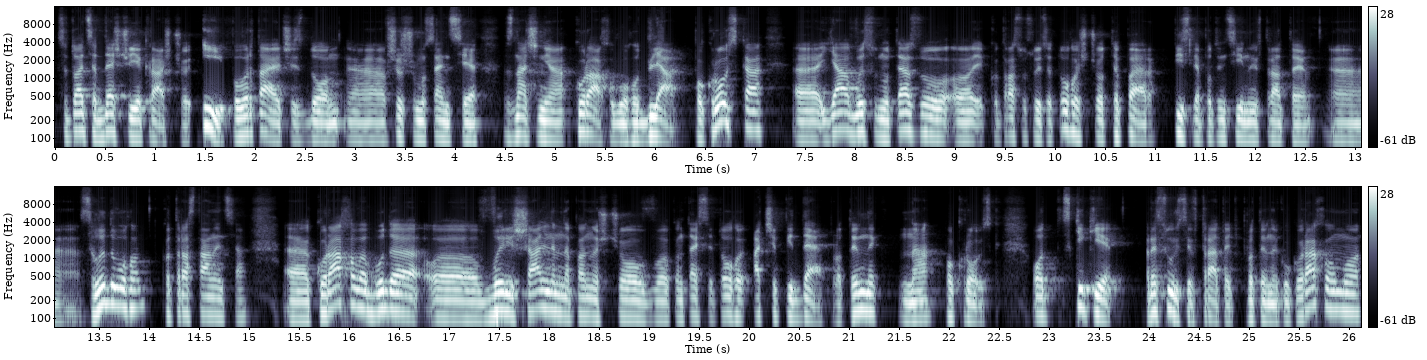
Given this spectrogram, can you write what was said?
ситуація дещо є кращою. І повертаючись до е, в ширшому сенсі значення Курахового для Покровська, е, я висуну тезу, е, котра стосується того, що тепер, після потенційної втрати е, Селидового, котра станеться, е, Курахове буде е, вирішальним, напевно, що в контексті того, а чи піде противник на Покровськ, от скільки. Ресурсів втратить противник у Кураховому,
